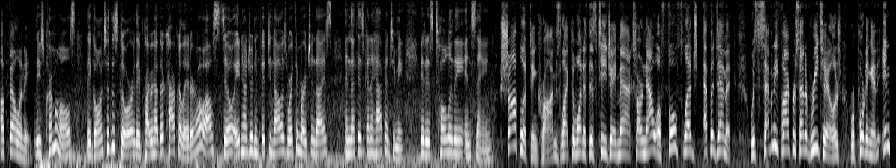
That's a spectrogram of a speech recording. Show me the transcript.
a felony. These criminals, they go into the store, they probably have their calculator. Oh, I'll steal $850 worth of merchandise and nothing's going to happen to me. It is totally insane. Shoplifting crimes like the one at this TJ Maxx are now a full fledged epidemic, with 75% of retailers reporting an increase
